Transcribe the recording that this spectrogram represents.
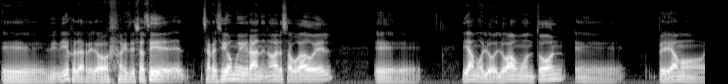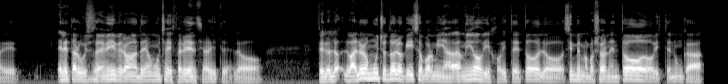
eh, viejo está re loco. ya sí, se recibió muy grande, ¿no? Ahora es abogado él. digamos, lo, lo amo un montón. pero digamos, él está orgulloso de mí, pero bueno, tenemos mucha diferencia, ¿viste? Lo, pero lo, valoro mucho todo lo que hizo por mí, amigos viejos, ¿viste? Todo lo, siempre me apoyaron en todo, ¿viste? Nunca...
